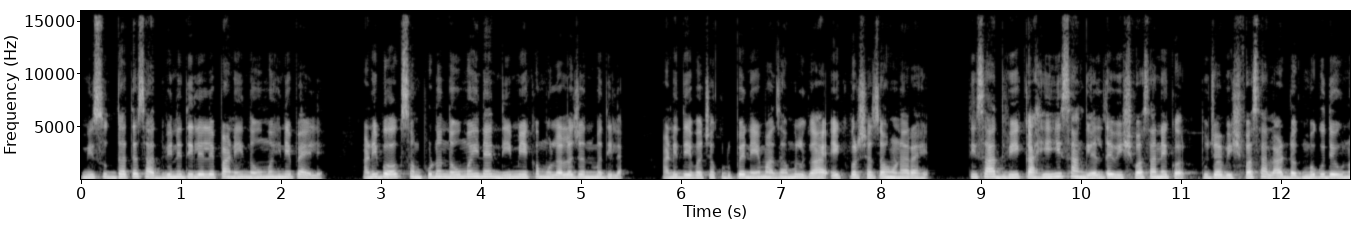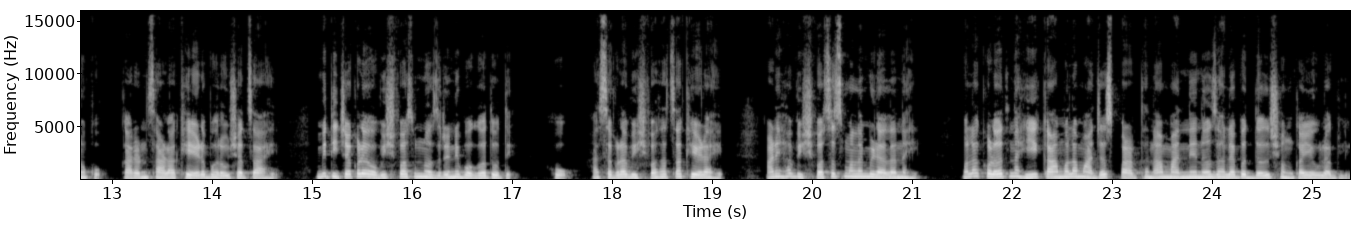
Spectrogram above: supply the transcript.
मी सुद्धा त्या साध्वीने दिलेले पाणी नऊ महिने प्यायले. आणि बघ संपूर्ण नऊ महिन्यांनी मी एका मुलाला जन्म दिला आणि देवाच्या कृपेने माझा मुलगा एक वर्षाचा होणार आहे. ती साध्वी काहीही सांगेल ते विश्वासाने कर. तुझ्या विश्वासाला डगमगू देऊ नको कारण साळा खेळ भरवशाचा आहे. मी तिच्याकडे अविश्वासू नजरेने बघत होते. हो हा सगळा विश्वासाचा खेळ आहे आणि हा विश्वासच मला मिळाला नाही. मला कळत नाही का मला माझ्याच प्रार्थना मान्य न झाल्याबद्दल शंका येऊ लागली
